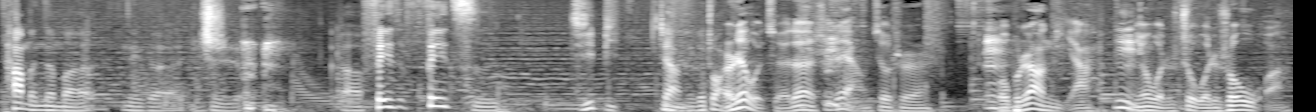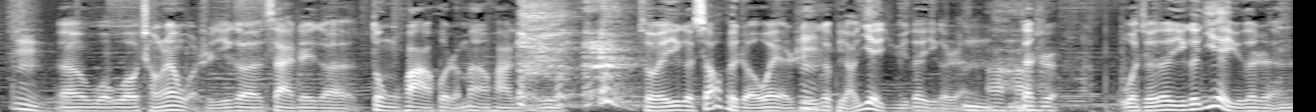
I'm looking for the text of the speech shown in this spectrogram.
他们那么那个只呃非非此即彼这样的一个状态，而且我觉得是这样，就是我不知道你啊，嗯。因为我是我是说我啊，嗯。呃，我我承认我是一个在这个动画或者漫画领域，作为一个消费者，我也是一个比较业余的一个人。但是，我觉得一个业余的人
